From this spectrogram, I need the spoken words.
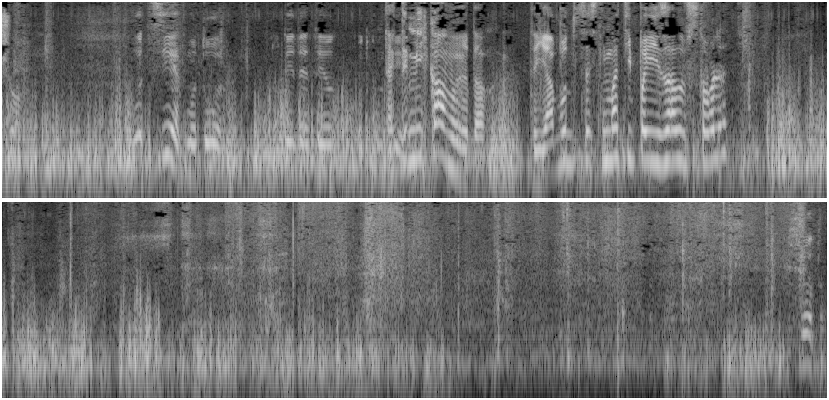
Що? От цвет мотор. Туди де ти от Так ти мені камеру дав. Та я буду це знімати і поїздали вставляти. Що там?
